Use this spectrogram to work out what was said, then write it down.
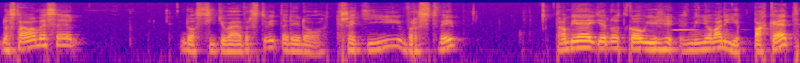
Dostáváme se do síťové vrstvy, tedy do třetí vrstvy. Tam je jednotkou již zmiňovaný paket,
